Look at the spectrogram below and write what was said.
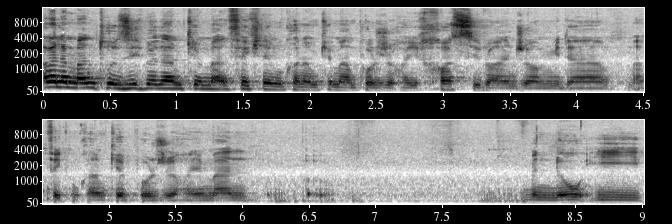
اولا من توضیح بدم که من فکر نمی کنم که من پروژه های خاصی رو انجام میدم. من فکر می کنم که پروژه های من به نوعی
